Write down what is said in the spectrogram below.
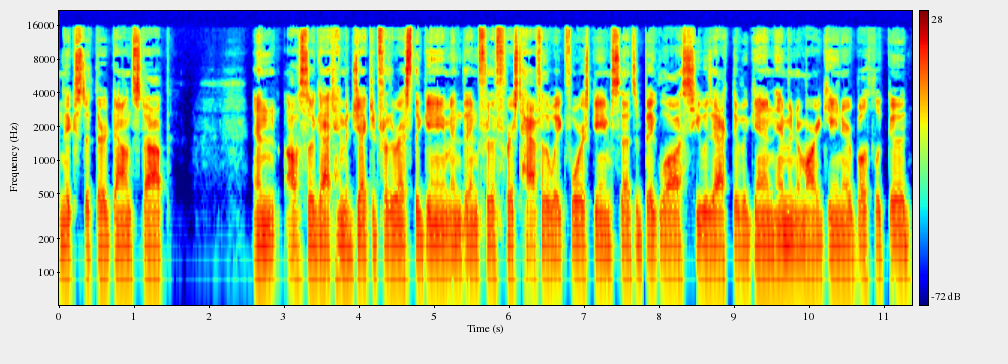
nixed a third down stop and also got him ejected for the rest of the game and then for the first half of the Wake Forest game. So that's a big loss. He was active again. Him and Amari Gainer both look good.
